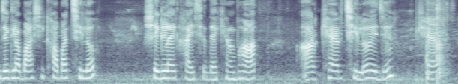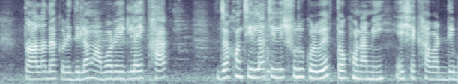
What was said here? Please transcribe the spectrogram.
যেগুলা বাসি খাবার ছিল, সেগুলাই খাইছে, দেখেন ভাত আর খ্যার ছিল, এই যে খ্যার। তো আলাদা করে দিলাম, আবার এগুলাই খাক। যখন চিল্লাচিল্লি শুরু করবে, তখন আমি এসে খাবার দেব।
